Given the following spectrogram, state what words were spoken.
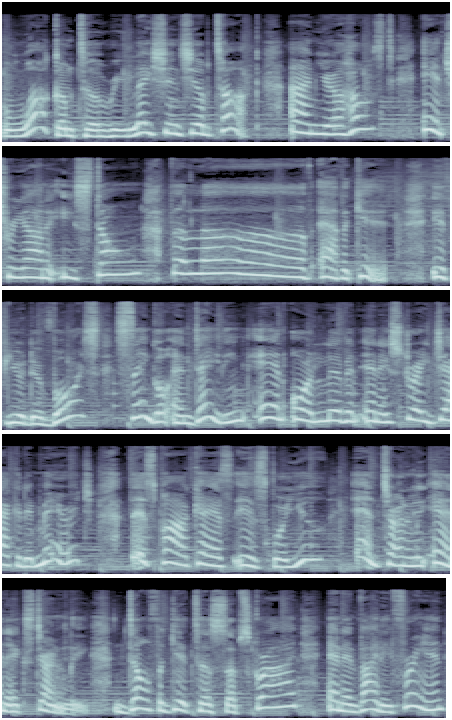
Welcome to Relationship Talk. I'm your host, Antriana E. Stone, the love advocate. If you're divorced, single, and dating, and or living in a straight-jacketed marriage, this podcast is for you internally and externally. Don't forget to subscribe and invite a friend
